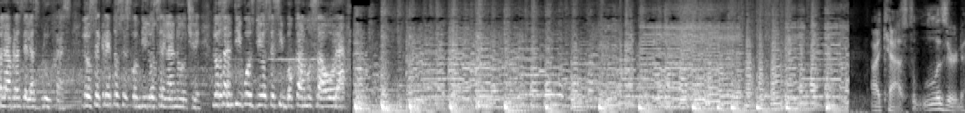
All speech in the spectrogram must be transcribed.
palabras de las brujas, los secretos escondidos en la noche, los antiguos dioses invocamos ahora. I cast Lizard.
